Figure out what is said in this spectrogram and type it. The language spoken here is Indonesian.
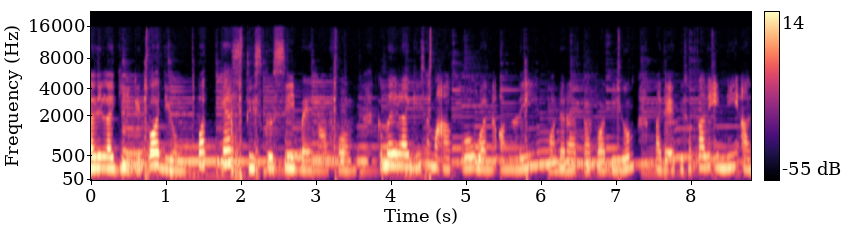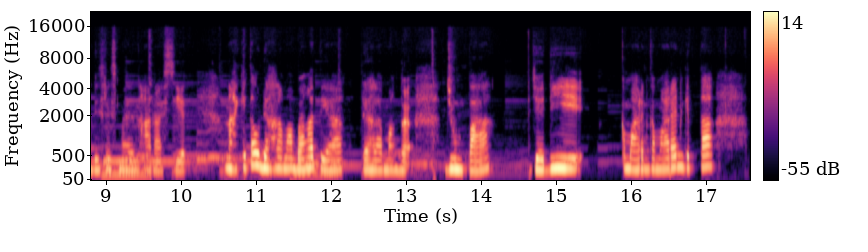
Kembali lagi di Podium, podcast diskusi by Novum. Kembali lagi sama aku, one only, moderator Podium. Pada episode kali ini, Aldis Rismailin Arasid. Nah, kita udah lama banget ya, udah lama nggak jumpa. Jadi, kemarin-kemarin kita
